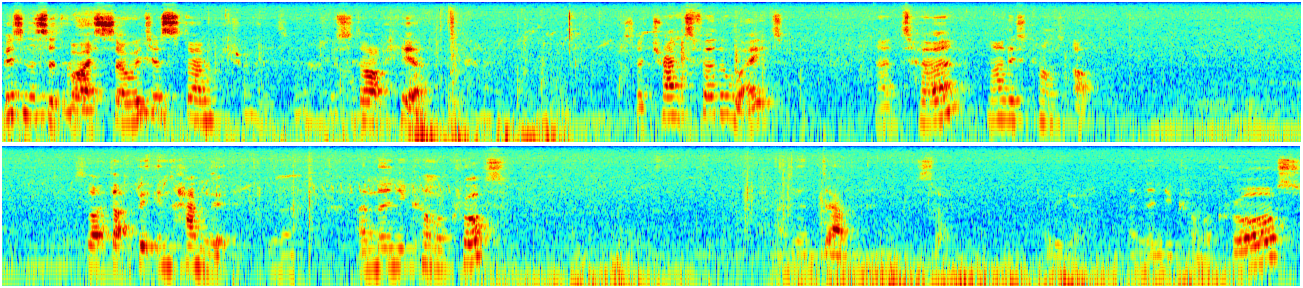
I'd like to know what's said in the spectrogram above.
business advice. So we just um, start here. So transfer the weight. Now turn. Now this comes up. It's like that bit in Hamlet. And then you come across. And then down. So there we go. And then you come across.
